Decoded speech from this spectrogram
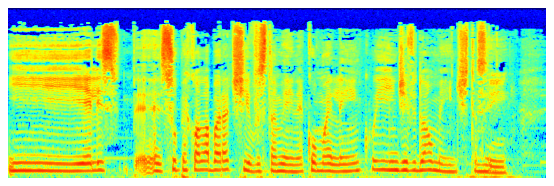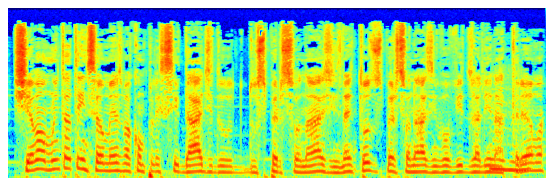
E eles é, super colaborativos também, né? Como elenco e individualmente também. Sim. Chama muita atenção mesmo a complexidade do- dos personagens, né? Todos os personagens envolvidos ali na Uhum. trama.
